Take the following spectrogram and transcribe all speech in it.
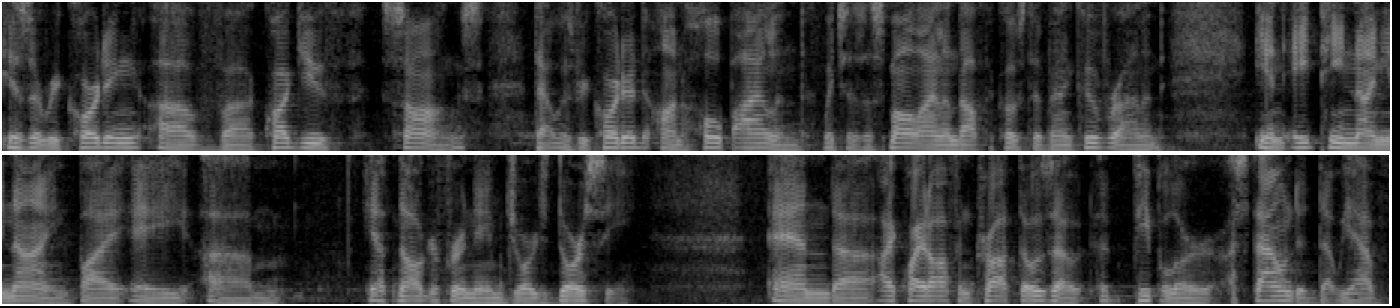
is a recording of uh, Kwagiulth songs that was recorded on Hope Island, which is a small island off the coast of Vancouver Island, in 1899 by a um, ethnographer named George Dorsey. And uh, I quite often trot those out. Uh, people are astounded that we have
